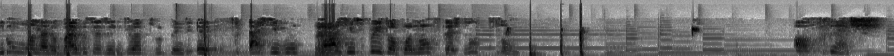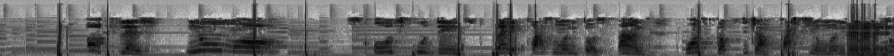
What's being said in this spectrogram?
No wonder the Bible says in Joel 2.28 that he will pour Mm. his spirit upon all flesh, not some. All flesh. All flesh. No more old school days where a class monitor stands, one top teacher pass your monitor. no,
